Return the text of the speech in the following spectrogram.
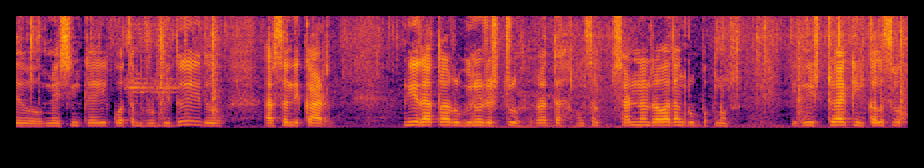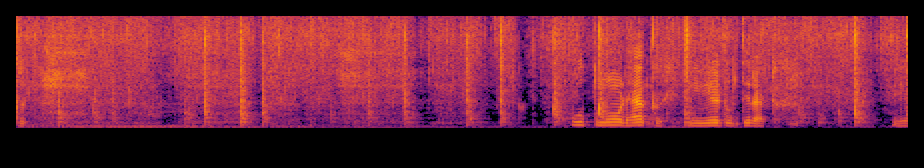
ಇದು ಮೆಣಸಿನ್ಕಾಯಿ, ಕೊತ್ತಂಬರಿ ರುಬ್ಬಿದ್ದು ಇದು ಅರಸಂದಿ ಕಾಳು ರೀ. ನೀರು ಹಾಕ್ಲಾರ ರುಬ್ಬಿ ನೋಡ್ರಿ ಇಷ್ಟು ರದ್ದ. ಒಂದು ಸ್ವಲ್ಪ ಸಣ್ಣ ರವಾದಂಗೆ ರುಬ್ಬಕ್ಕೆ ನೋಡ್ರಿ. ಇದನ್ನ ಇಷ್ಟು ಹಾಕಿ ಹಿಂಗೆ ಕಲಿಸ್ಬೇಕ್ರಿ ಉಪ್ಪು ನೋಡಿ ಹಾಕ್ರಿ. ನೀವು ಏಟು ಅಂತೀರ ಅಟ್. ಈಗ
